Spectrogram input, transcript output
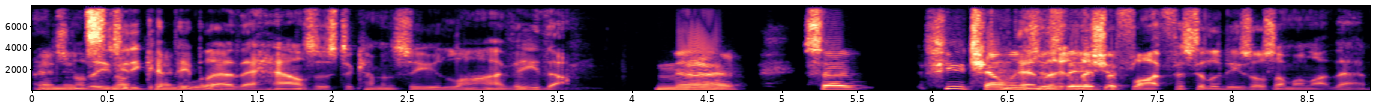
And it's not easy to get people work. out of their houses to come and see you live either. No, so a few challenges Unless, there. unless you're flight facilities or someone like that.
